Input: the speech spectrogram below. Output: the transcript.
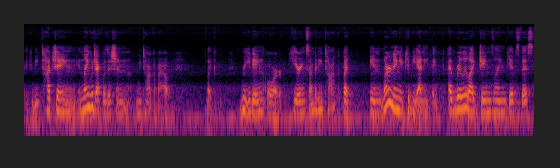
it could be touching. In language acquisition, we talk about like reading or hearing somebody talk, but in learning, it could be anything. I really like James Lang gives this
